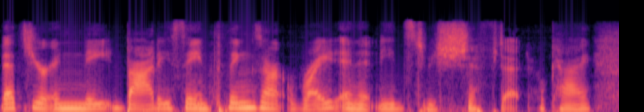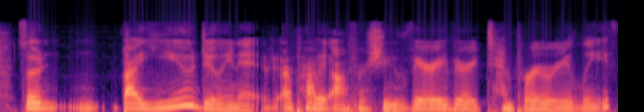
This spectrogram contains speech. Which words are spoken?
that's your innate body saying things aren't right and it needs to be shifted. Okay, so by you doing it, it probably offers you very very temporary relief,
